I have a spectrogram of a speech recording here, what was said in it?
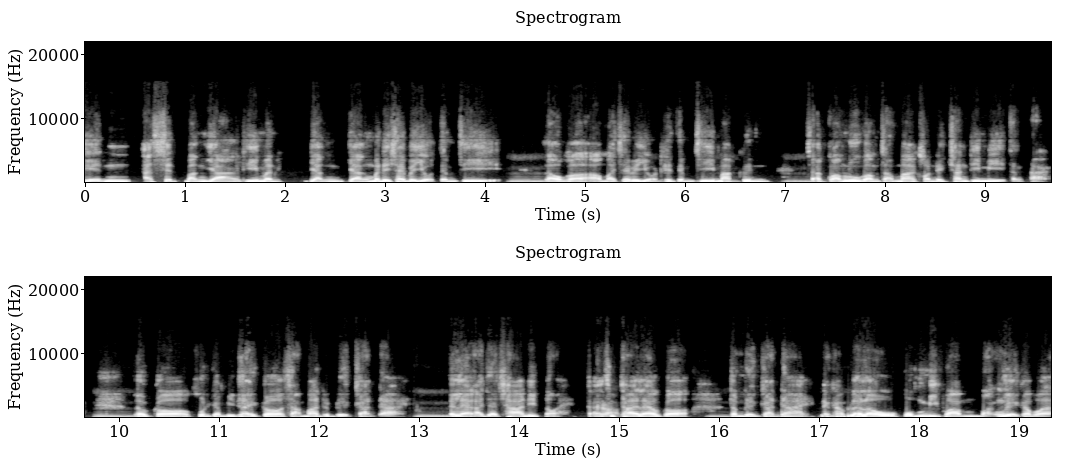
เห็น asset บางอย่างที่มัน ยังยังไม่ได้ใช้ประโยชน์เต็มที่ เราก็เอามาใช้ประโยชน์ให้เต็มที่มากขึ้น จากความรู้ความสามารถคอนเน็ชันที่มีต่างๆ แล้วก็คนการบินไทยก็สามารถดำเนินการได้แรกอาจจะช้านิดหน่อย แต่สุดท้ายแล้วก็ดำเนินการได้นะครับ แล้วเราผมมีความหวังเลยครับว่า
